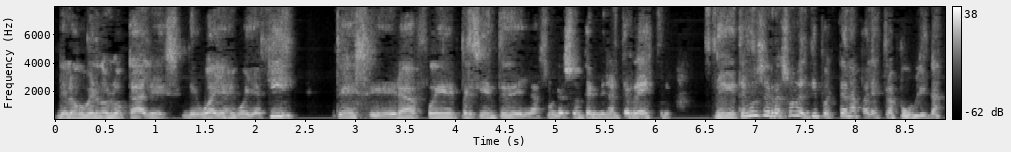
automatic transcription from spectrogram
de los gobiernos locales de Guayas y Guayaquil. Entonces era, fue presidente de la Fundación Terminal Terrestre. Tengo esa razón, el tipo está en la palestra pública,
